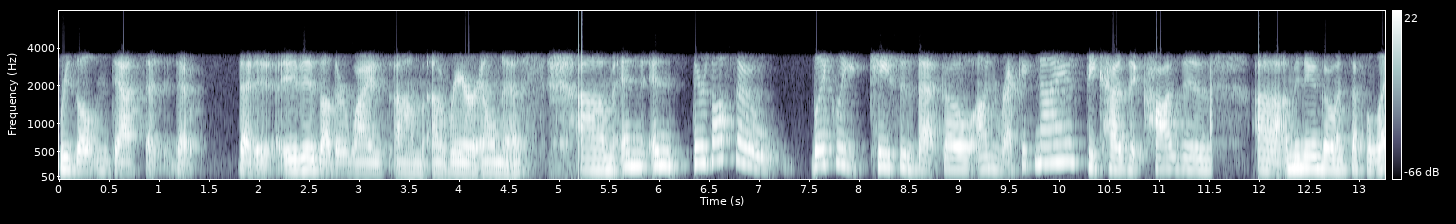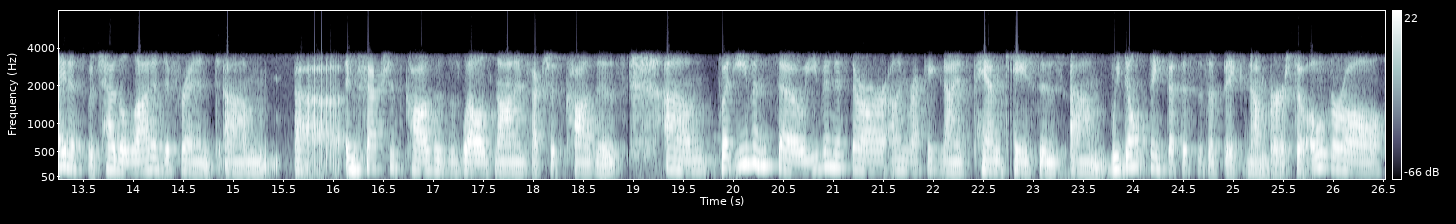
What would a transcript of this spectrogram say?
result in death that that that it, it is otherwise um, a rare illness. Um, and and there's also likely cases that go unrecognized because it causes uh, a meningoencephalitis, which has a lot of different um, uh, infectious causes as well as non-infectious causes. Um, but even so, even if there are unrecognized PAM cases, um, we don't think that this is a big number. So overall,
